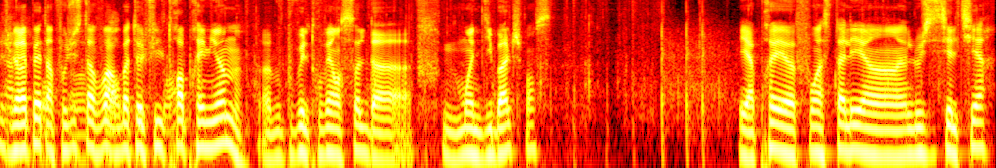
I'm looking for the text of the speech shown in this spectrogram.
Je le répète, il faut juste avoir Battlefield 3 Premium. Euh, vous pouvez le trouver en solde à pff, moins de 10 balles, je pense. Et après, euh, faut installer un logiciel tiers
